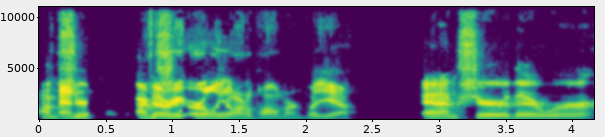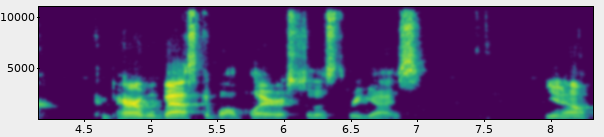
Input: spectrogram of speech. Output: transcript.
I'm sure. I'm very sure, early Arnold Palmer, but yeah, and I'm sure there were comparable basketball players to those three guys. You know,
